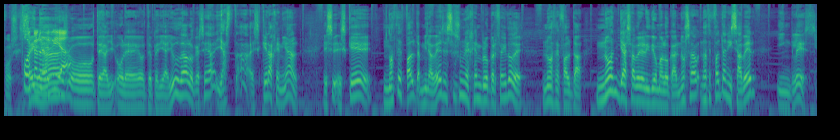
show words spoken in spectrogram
pues te lo señas decía. o te, o le- o te pedía ayuda, lo que sea, y ya está. Es que era genial. Es, es que no hace falta, mira, ves, ese es un ejemplo perfecto de no hace falta, no ya saber el idioma local, no, no hace falta ni saber inglés.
